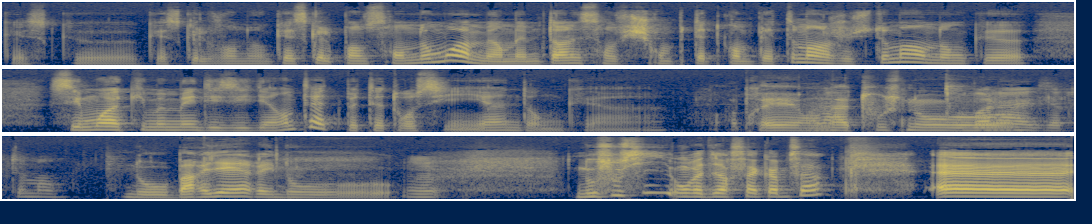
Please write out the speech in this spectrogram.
qu'est-ce que qu'est-ce qu'elles vont qu'est-ce qu'elles penseront de moi, mais en même temps elles s'en ficheront peut-être complètement justement. Donc euh, c'est moi qui me mets des idées en tête peut-être aussi hein, donc euh, Après, on a tous nos, Voilà exactement. nos barrières et nos, Mm. nos soucis, on va dire ça comme ça. Euh,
